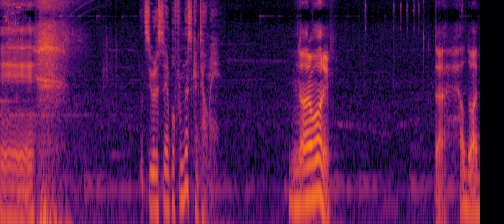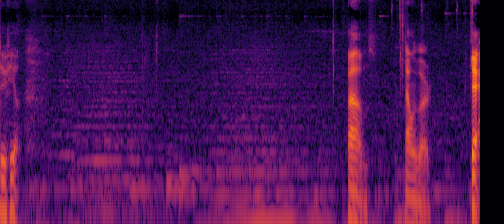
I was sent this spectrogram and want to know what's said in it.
they? Eh. Let's see what a sample from this can tell me. No, I don't want to. The hell do I do here? Um, that one go there,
